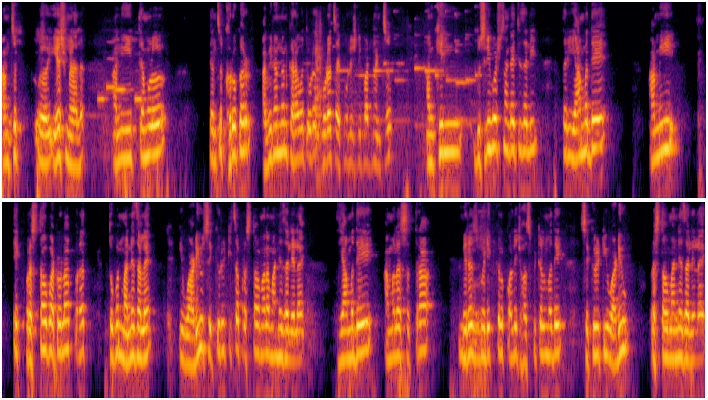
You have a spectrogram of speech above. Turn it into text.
आमचं यश मिळालं. आणि त्यामुळं त्यांचं खरोखर अभिनंदन करावं तेवढं थोडंच आहे पोलीस डिपार्टमेंटचं. आणखीन दुसरी गोष्ट सांगायची झाली तर यामध्ये आम्ही एक प्रस्ताव पाठवला परत तो पण मान्य झाला आहे की वाढीव सिक्युरिटीचा प्रस्ताव आम्हाला मान्य झालेला आहे. यामध्ये आम्हाला सतरा मिरज मेडिकल कॉलेज हॉस्पिटलमध्ये सिक्युरिटी वाढीव प्रस्ताव मान्य झालेला आहे.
